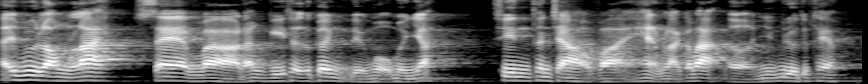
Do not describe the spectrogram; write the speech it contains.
hãy vui lòng like, share và đăng ký theo dõi kênh để ủng hộ mình nhé. Xin thân chào và hẹn gặp lại các bạn ở những video tiếp theo.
